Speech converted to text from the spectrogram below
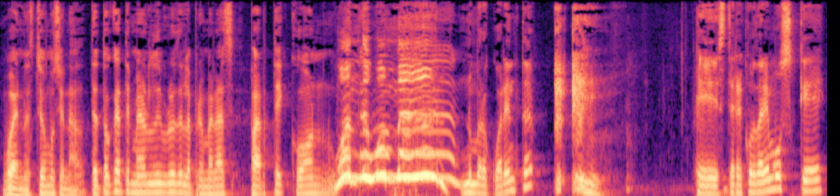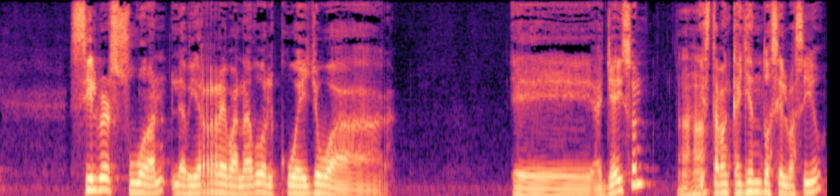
Bueno, estoy emocionado. Te toca terminar los libros de la primera parte con Wonder Woman. Número 40. Este, recordaremos que Silver Swan le había rebanado el cuello a, eh, a Jason. Ajá. Estaban cayendo hacia el vacío.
